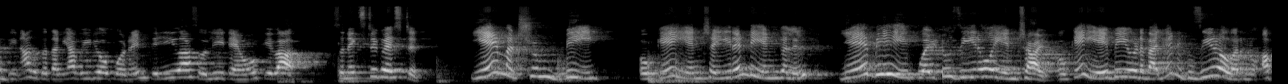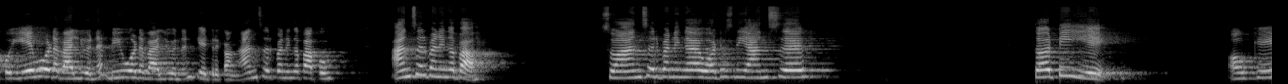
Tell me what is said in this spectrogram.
அப்படின்னா அதுக்கு தனியா வீடியோ போடுறேன் தெளிவா சொல்லிட்டேன். ஓகேவா ஸோ நெக்ஸ்ட் கொஸ்டின் ஏ மற்றும் பி ஓகே என்ற இரண்டு எண்களில் A B equal to zero என்றால் ஓகே ஏபியோட வேல்யூ எனக்கு ஜீரோ வரணும். அப்போ ஏவோட வேல்யூ என்ன? பியோட வேல்யூ என்னன்னு கேட்டிருக்காங்க. ஆன்சர் பண்ணுங்க பாப்போம். ஆன்சர் பண்ணுங்கப்பா ஸோ ஆன்சர் பண்ணுங்க. What is the answer thirty A okay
